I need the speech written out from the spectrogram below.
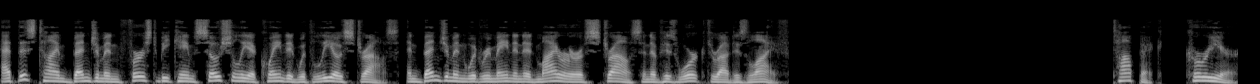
At this time Benjamin first became socially acquainted with Leo Strauss, and Benjamin would remain an admirer of Strauss and of his work throughout his life. Career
